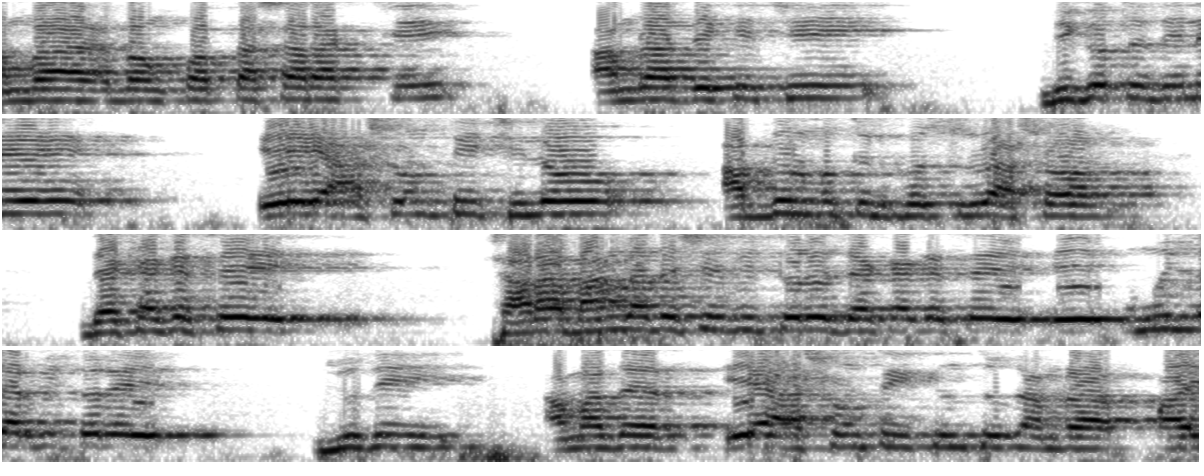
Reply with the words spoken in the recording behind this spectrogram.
আমরা এবং প্রত্যাশা রাখছি। আমরা দেখেছি বিগত দিনে এই আসনটি ছিল আব্দুল মতিন খসরুর আসন। দেখা গেছে সারা বাংলাদেশের ভিতরে, দেখা গেছে এই কুমিল্লার ভিতরে যদি আমাদের এই আসনটি কিন্তু আমরা পাই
